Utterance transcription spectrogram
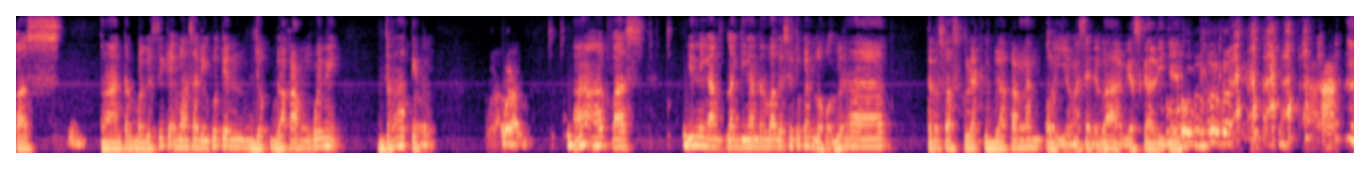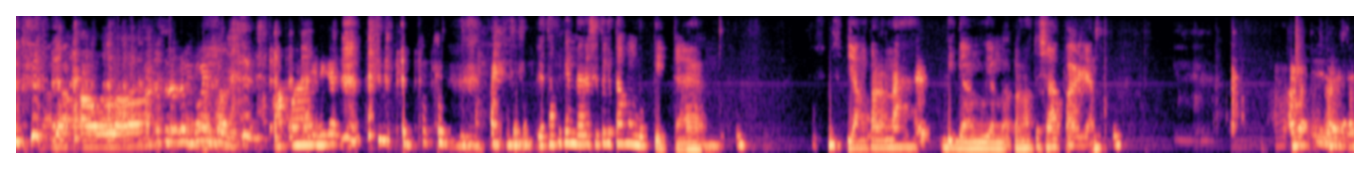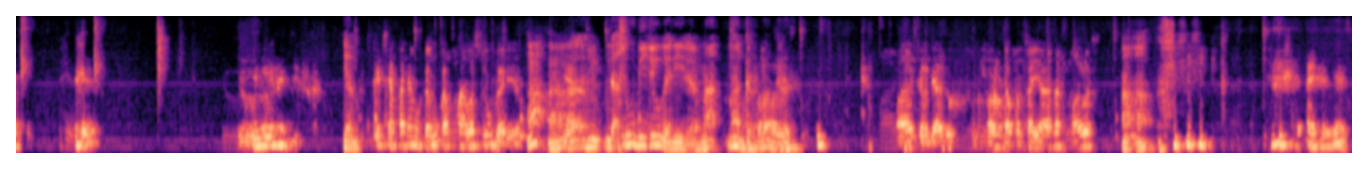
Pas nganter Bagas sih kayak merasa diikutin jok belakangku ini berat gitu. Ah, ah, pas ini ngan- lagi nganter Bagas itu kan loh kok berat. Terus pas kulihat ke belakang kan, oh iya masih ada Bagas kalinya. Ah, ya Allah. Sudah nungguin dong apa ini kan? Ya tapi kan dari situ kita membuktikan. Yang pernah diganggu yang nggak pernah tuh siapa kan? Ah, iya. Ya mungkin setannya mau ganggu kamu males juga dia. Ah, ah, nggak sudi juga dia. Ma mager mager. Mager dia aduh ini orang udah percaya anak males. Ah, ah.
